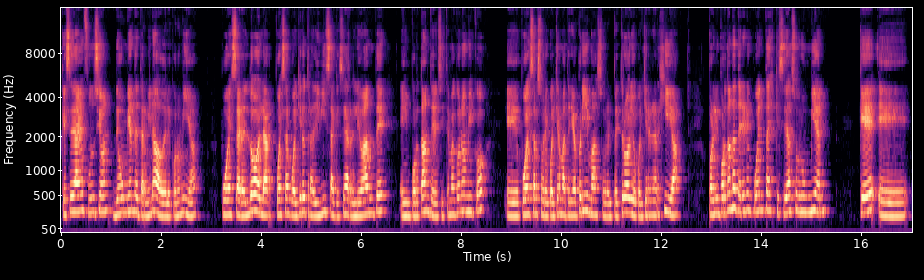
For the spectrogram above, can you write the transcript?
que se da en función de un bien determinado de la economía, puede ser el dólar, puede ser cualquier otra divisa que sea relevante e importante en el sistema económico, eh, puede ser sobre cualquier materia prima, sobre el petróleo, cualquier energía, pero lo importante a tener en cuenta es que se da sobre un bien que, eh,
